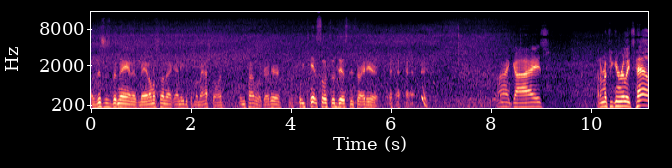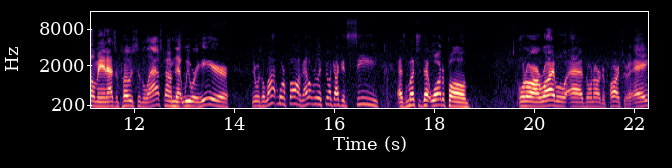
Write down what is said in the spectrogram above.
this is bananas, man. Almost feel like I need to put my mask on in public right here. We can't social distance right here. all right, guys. I don't know if you can really tell, man, as opposed to the last time that we were here, there was a lot more fog. I don't really feel like I could see as much as that waterfall on our arrival as on our departure, eh?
